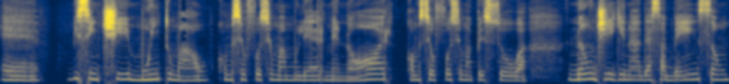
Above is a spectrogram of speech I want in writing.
É, me senti muito mal, como se eu fosse uma mulher menor, como se eu fosse uma pessoa não digna dessa bênção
